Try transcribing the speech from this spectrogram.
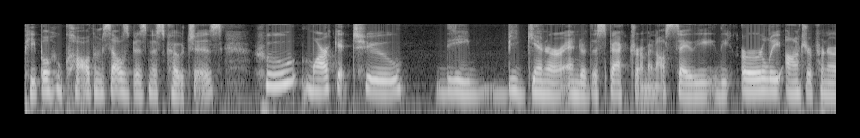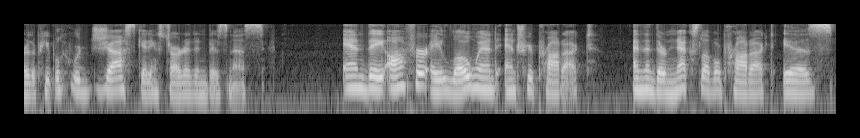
people who call themselves business coaches who market to the beginner end of the spectrum, and I'll say the, the early entrepreneur, the people who are just getting started in business. And they offer a low end entry product, and then their next level product is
